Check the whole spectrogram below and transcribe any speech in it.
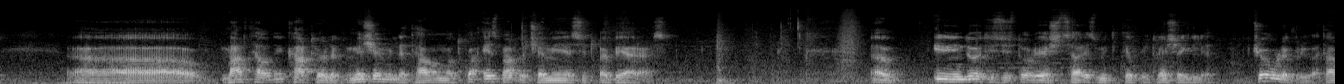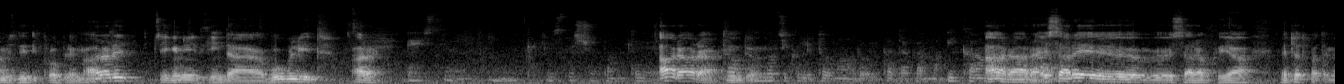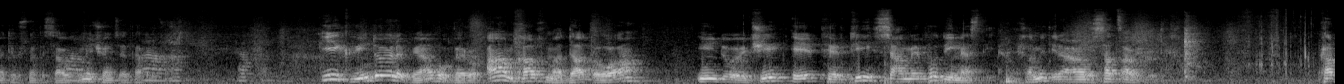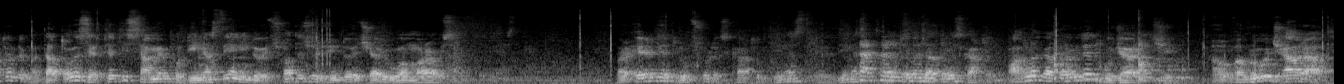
აა მართავდნენ ქართველები. მე შემიძლია თავმა თქვა, ეს მარტო ჩემი სიტყვები არ არის. ინდოეთის ისტორიაშიც არის მითითებული თქვენ შეგიძლიათ ჩვეულებრივად ამის დიდი პრობლემა არ არის ციგნით კიდე არა ეს ეს არა არა. მოციქული თომა რო გადაგამა იქა არა არა. ეს არის ეს რა ქვია. მე-14-16 საუკუნე ჩვენ წელთ არის იქ ინდოელები ამბობენ რომ ამ ხალხმა დატოვა ინდოეთში ერთ-ერთი სამეფო დინასტია. ხლა მეტი რა საწავედით ქართველებმა დატოვეს ერთ-ერთი სამეფო დინასტია ინდოეთში. სხვათა შორის ინდოეთში არის უამრავი სამეფო. მაგრამ ერთ-ერთი უცხოეს ქართულ დინასტია დინასტია დატოვეს ქართველებმა. ახლა გადავიდეთ გუჯარათში. გუჯარათ.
